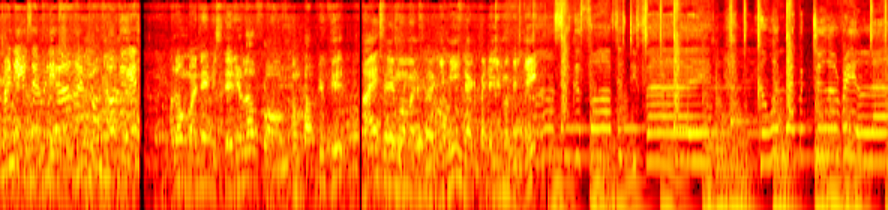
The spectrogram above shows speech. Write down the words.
My name is Emily Ang. I'm from Colgate. Hello, my name is Daniela from Empat Brigade. Hi, saya Muhammad Faragimi daripada 5 Brigade. Sugar 455 We're going back, back to the real life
